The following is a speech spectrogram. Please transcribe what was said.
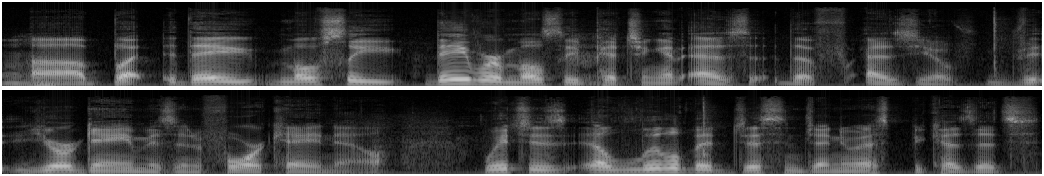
Mhm. Uh, but they mostly they were mostly pitching it as the as you know v- your game is in 4K now, which is a little bit disingenuous because it's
